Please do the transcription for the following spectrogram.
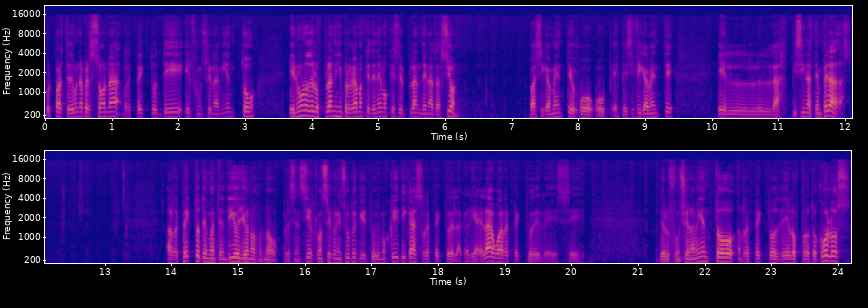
por parte de una persona respecto del funcionamiento en uno de los planes y programas que tenemos, que es el plan de natación, básicamente o, específicamente las piscinas temperadas. Al respecto, tengo entendido, yo no, presencié el Consejo ni supe que tuvimos críticas respecto de la calidad del agua, respecto del, del funcionamiento, respecto de los protocolos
